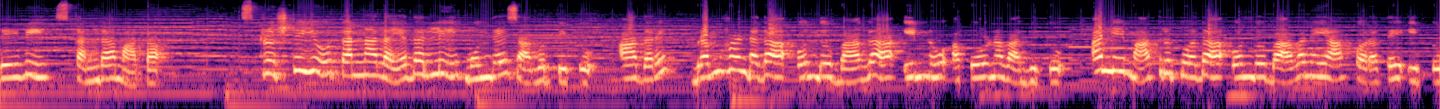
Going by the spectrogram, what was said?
ದೇವಿ ಸ್ಕಂದ ಮಾತ. ಸೃಷ್ಟಿಯು ತನ್ನ ಲಯದಲ್ಲಿ ಮುಂದೆ ಸಾಗುತ್ತಿತ್ತು, ಆದರೆ ಬ್ರಹ್ಮಾಂಡದ ಒಂದು ಭಾಗ ಇನ್ನೂ ಅಪೂರ್ಣವಾಗಿತ್ತು. ಅಲ್ಲಿ ಮಾತೃತ್ವದ ಒಂದು ಭಾವನೆಯ ಕೊರತೆ ಇತ್ತು.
